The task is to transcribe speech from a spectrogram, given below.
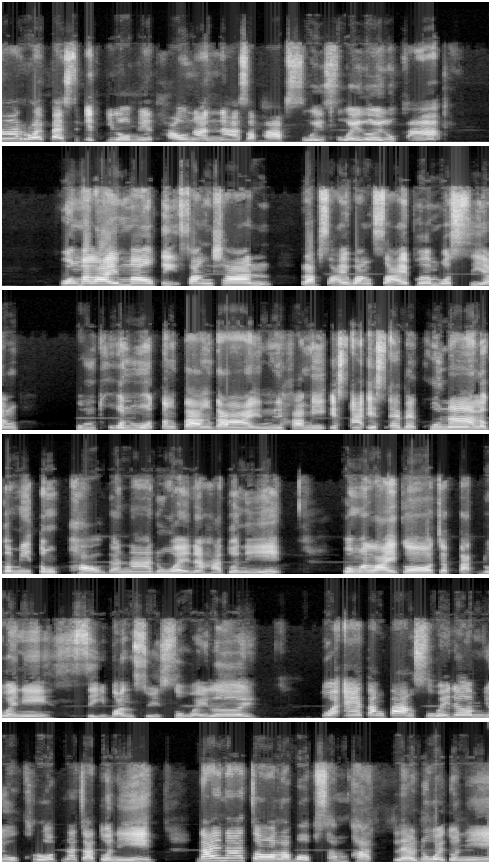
72,581กิโลเมตรเท่านั้นนะคะสภาพสวยๆเลยลูกค้า พวงมาลัยมัลติฟังก์ชัน รับสายวางสายเพิ่มลดเสียง คุมโทนโหมดต่างๆ ได้นะคะมี SRS airbag คู่หน้า แล้วก็มีตรงเข่าด้านหน้าด้วยนะคะ ตัวนี้พวงมาลัยก็จะตัดด้วยนี่ สีบอลสวยๆเลย ตัวแอร์ต่างๆ สวยเดิมอยู่ครบนะจ๊ะตัวนี้ ได้หน้าจอระบบสัมผัสแล้วด้วยตัวนี้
